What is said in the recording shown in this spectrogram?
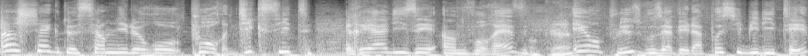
un chèque de 5 000 euros pour Dixit réaliser un de vos rêves. Et en plus, vous avez la possibilité,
